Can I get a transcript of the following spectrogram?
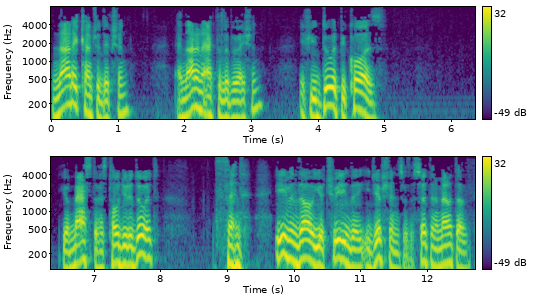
not a contradiction and not an act of liberation. If you do it because your master has told you to do it, then even though you're treating the Egyptians with a certain amount of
